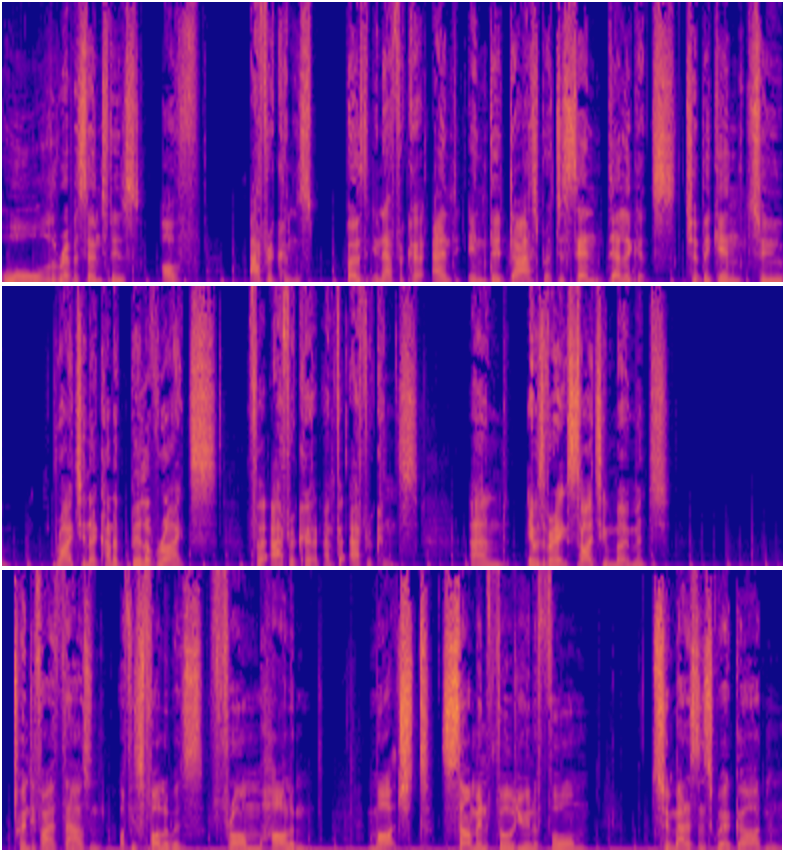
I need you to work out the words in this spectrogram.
all the representatives of Africans, both in Africa and in the diaspora, to send delegates to begin to write in a kind of Bill of Rights for Africa and for Africans. And it was a very exciting moment. 25,000 of his followers from Harlem marched, some in full uniform, to Madison Square Garden,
